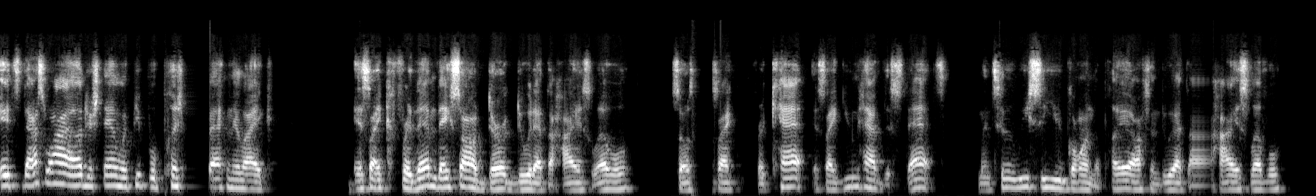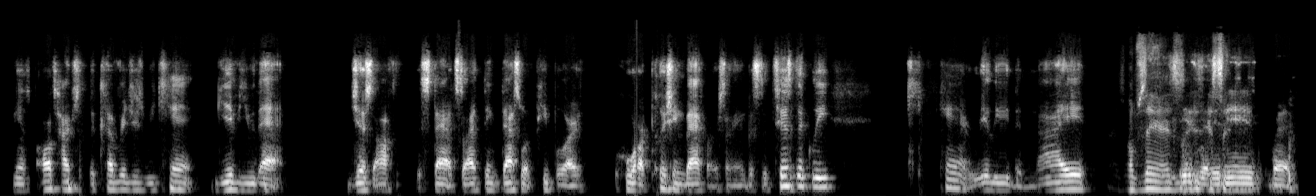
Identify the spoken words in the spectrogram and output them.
it's that's why I understand when people push back and they're like, it's like for them they saw Dirk do it at the highest level. So it's like for KAT, it's like you have the stats until we see you go in the playoffs and do it at the highest level against all types of coverages. We can't give you that just off the stats. So I think that's what people are who are pushing back are saying. But statistically, can't really deny it. That's what I'm saying. It's, It is what it's- it is, but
